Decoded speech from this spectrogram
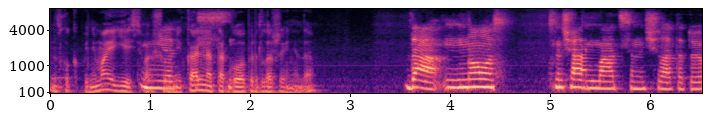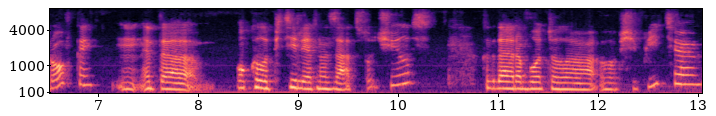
насколько я понимаю, есть ваше Нет. уникальное торговое предложение, да? Да, но сначала заниматься начала татуировкой. Это около пяти лет назад случилось, когда я работала в общепите.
